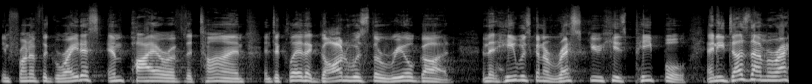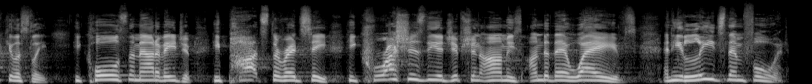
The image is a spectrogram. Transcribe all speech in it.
in front of the greatest empire of the time, and declare that God was the real God and that he was going to rescue his people. And he does that miraculously. He calls them out of Egypt. He parts the Red Sea. He crushes the Egyptian armies under their waves, and he leads them forward.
